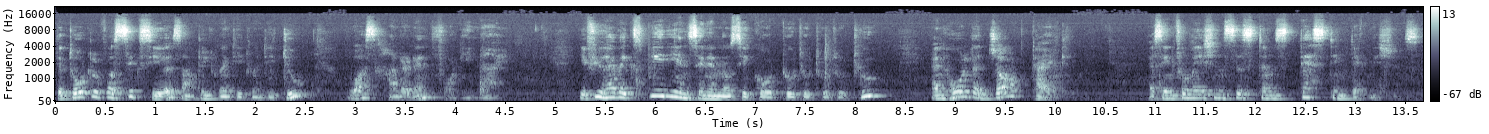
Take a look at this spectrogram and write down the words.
The total for six years until 2022 was 149. If you have experience in NOC code 22222 and hold a job title as Information Systems Testing Technicians,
